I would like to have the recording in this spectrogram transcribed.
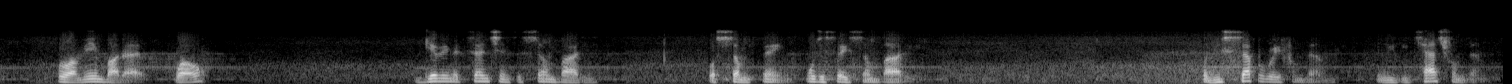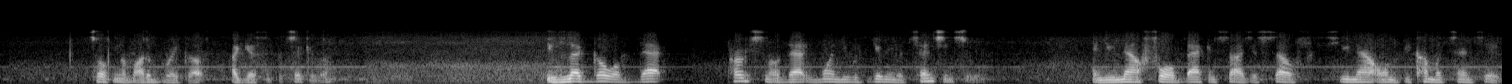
what do I mean by that? Well, giving attention to somebody or something, we'll just say somebody. When you separate from them and you detach from them, talking about a breakup, I guess in particular, you let go of that person or that one you was giving attention to, and you now fall back inside yourself. You now only become attentive.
